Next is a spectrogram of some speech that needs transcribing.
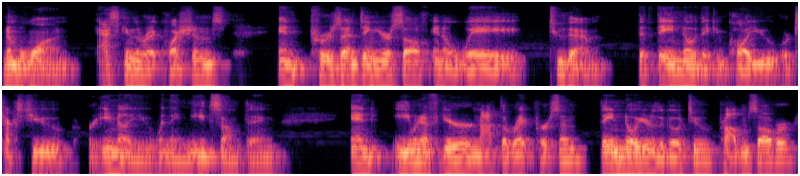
number one, asking the right questions and presenting yourself in a way to them that they know they can call you or text you or email you when they need something. And even if you're not the right person, they know you're the go to problem solver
